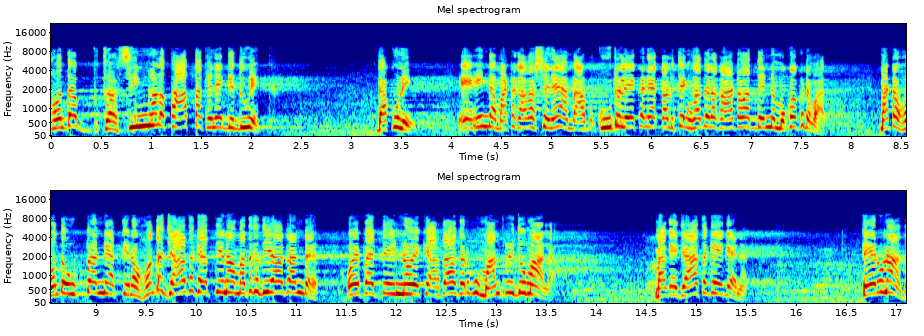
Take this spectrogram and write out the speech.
හොඳ සිංහල තාත්තා කෙනෙක්ගේ දුවෙක්. දකුණේ. ඒ හින්දා මට අවශ්‍ය නෑ කූට ලේඛනයක් අලුතෙන් හදලා කාටවත් දෙන්න මොකකටවත්. මට හොඳ උප්පන්නයක් තියෙනවා හොඳ ජාතකයක් තියෙනවා මතක තියාගන්න. ওই පැත්තේ ඉන්න ඔය කතා කරපු മന്ത്രിතුමාලා. මගේ ජාතකය ගැන. තේරුණාද?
